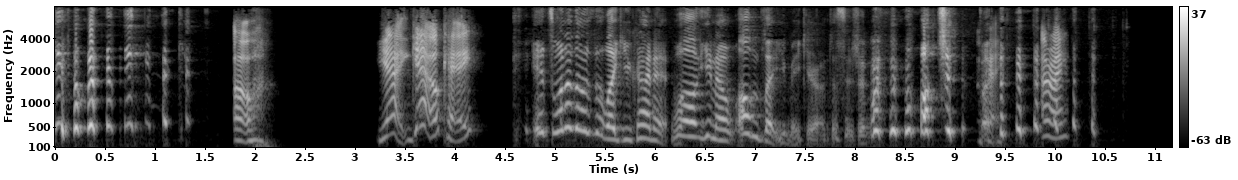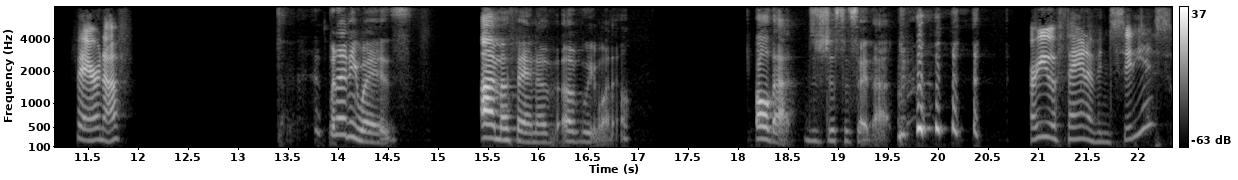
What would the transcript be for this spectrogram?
You know what I mean? Oh. Yeah, yeah, okay. It's one of those that like you kind of. Well, you know, I'll let you make your own decision when you watch it. But, All right. Fair enough. but anyways, I'm a fan of of Leigh Whannell. All that is just to say that. Are you a fan of Insidious?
